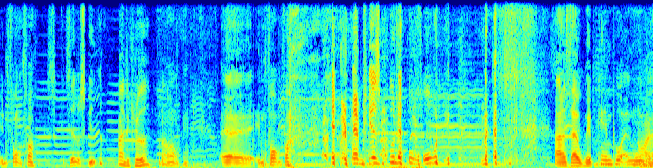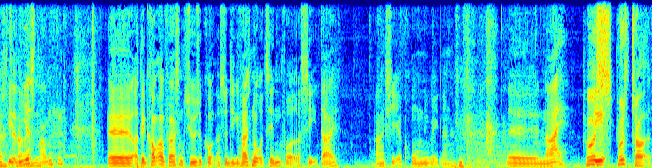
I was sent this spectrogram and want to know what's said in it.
en form for... Skal jeg sidde og skider? Nej, det er kløde. Nå, okay. Øh, en form for... Jamen, man bliver sgu da urolig. Anders, der er jo webcam på, alt muligt. Nå ja, måske det lige at stramme den. Øh, og det kommer jo først om 20 sekunder, så de kan faktisk nå at tænde for at se dig arrangere kronjuvelerne. øh, nej. Pus, pus tøjet.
